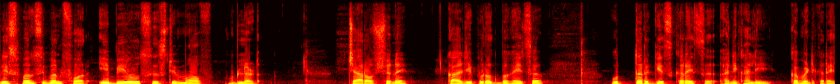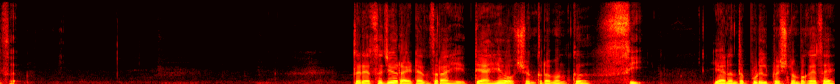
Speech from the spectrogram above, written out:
responsible for ABO system of blood चार ऑप्शन आहे. काळजीपूर्वक बघायचं. उत्तर गेस करायचं आणि खाली कमेंट करायचं. तर याचं जे राईट आन्सर आहे ते आहे ऑप्शन क्रमांक सी यानंतर पुढील प्रश्न बघायचा आहे.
